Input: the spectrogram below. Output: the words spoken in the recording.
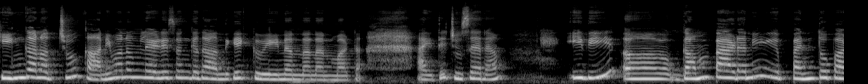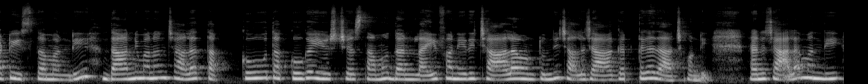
కింగ్ అనొచ్చు కానీ మనం లేడీసం కదా అందుకే క్వీన్ అన్నాను అనమాట అయితే చూసారా? ఇది గమ్ ప్యాడ్ అని పెన్తో పాటు ఇస్తామండి. దాన్ని మనం చాలా తక్కువ తక్కువగా యూస్ చేస్తాము. దాని లైఫ్ అనేది చాలా ఉంటుంది. చాలా జాగ్రత్తగా దాచుకోండి. నన్ను చాలామంది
